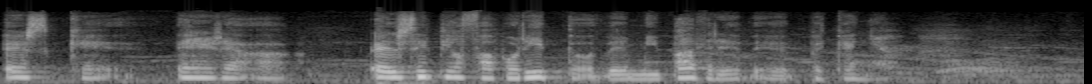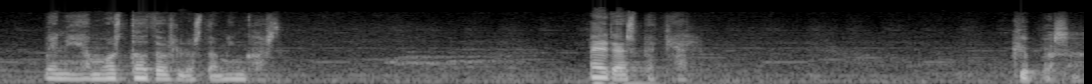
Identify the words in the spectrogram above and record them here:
Es que era el sitio favorito de mi padre de pequeña. Veníamos todos los domingos. Era especial. ¿Qué pasa?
